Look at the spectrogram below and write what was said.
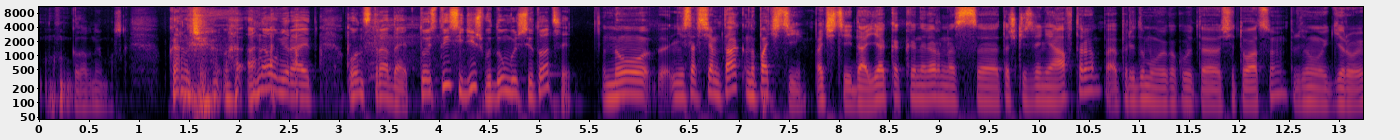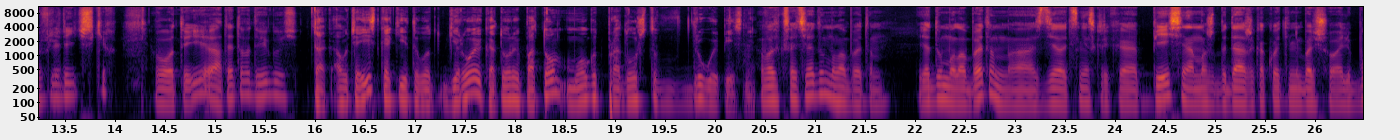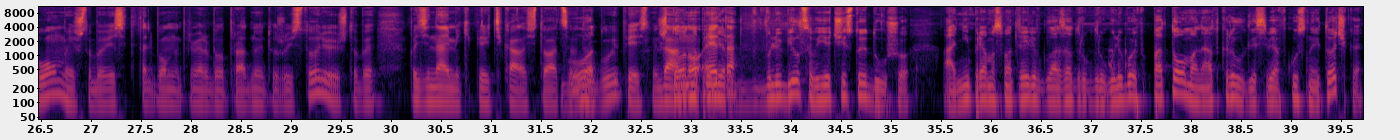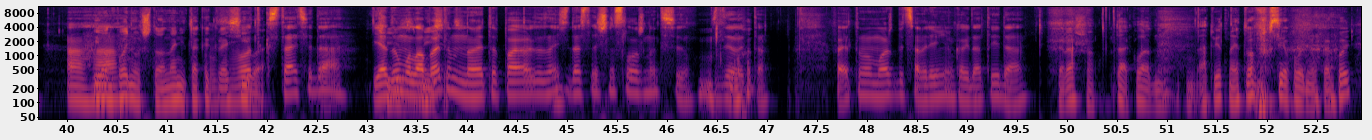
головной мозг. Короче, она умирает, он страдает. То есть ты сидишь, выдумываешь ситуации? Ну, не совсем так, но почти, почти, да. Я, как, наверное, с э, точки зрения автора придумываю какую-то ситуацию, придумываю героев лирических, вот, и от этого двигаюсь. Так, а у тебя есть какие-то вот герои, которые потом могут продолжиться в другой песне? Вот, кстати, я думал об этом. Я думал об этом, а, сделать несколько песен, а может быть даже какой-то небольшой альбом, и чтобы весь этот альбом, например, был про одну и ту же историю, и чтобы по динамике перетекала ситуация Вот. в другую песню. Что да, он, но например, это... влюбился в ее чистую душу, они прямо смотрели в глаза друг другу. Любовь. Потом она открыла для себя вкусная точка, и Ага. он понял, что она не так и красива. Вот, кстати, да. Я думал об месяц. этом, но это, знаете, достаточно сложно это все сделать-то. Поэтому, может быть, со временем когда-то и да. Хорошо. Так, ладно. Ответ на этот вопрос я понял. Какой?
